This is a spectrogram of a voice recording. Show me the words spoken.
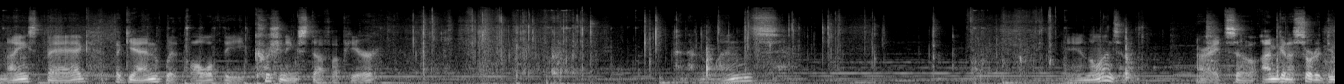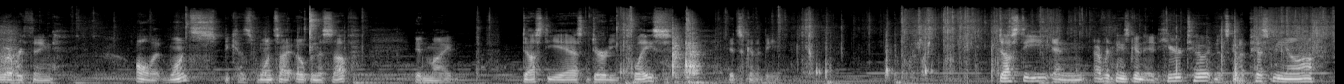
Nice bag, again, with all of the cushioning stuff up here. And then the lens. And the lens hood. All right, so I'm gonna sort of do everything all at once, because once I open this up in my dusty ass dirty place, it's gonna be dusty and everything's going to adhere to it and it's going to piss me off.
